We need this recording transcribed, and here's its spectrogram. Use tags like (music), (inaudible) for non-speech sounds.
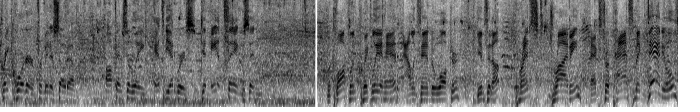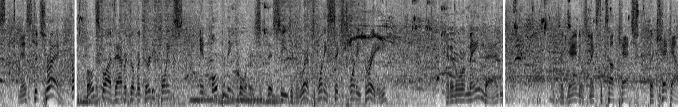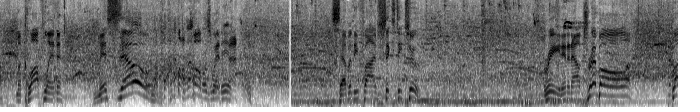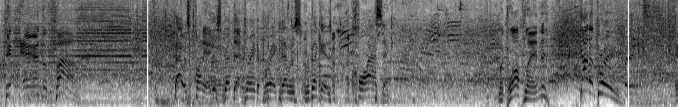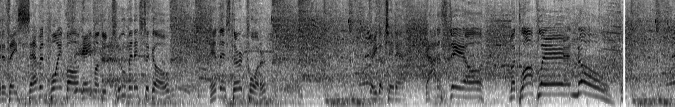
Great quarter for Minnesota. Offensively, Anthony Edwards did ant things and McLaughlin quickly ahead. Alexander Walker gives it up. Prince driving. Extra pass. McDaniels missed the trey. Both squads average over 30 points in opening quarters this season, and we're at 26-23, and it'll remain that. McDaniels makes the tough catch. The kick out. McLaughlin missed. Oh! (laughs) went in. 75-62. Reid in and out dribble. Bucket and the foul. That was funny. I just read that during the break. That was Rebecca is classic. McLaughlin got a three. It is a seven-point ball game under two minutes to go in this third quarter. There you go, J-Man. Got a steal. McLaughlin, no.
